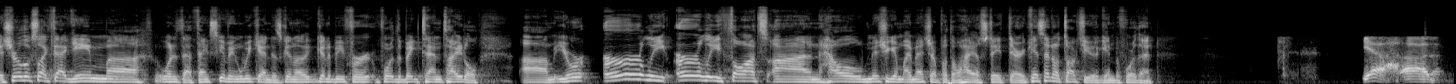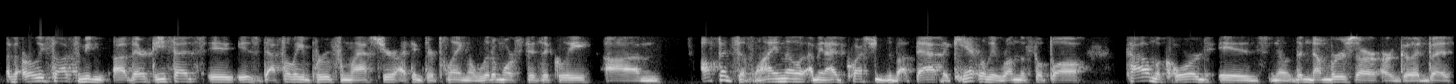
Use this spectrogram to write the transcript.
it sure looks like that game. Uh, what is that? Thanksgiving weekend is gonna gonna be for for the Big Ten title. Um, your early early thoughts on how Michigan might match up with Ohio State there. In case I don't talk to you again before that. Yeah, uh, the early thoughts. I mean, uh, their defense is, is, definitely improved from last year. I think they're playing a little more physically. Um, offensive line, though, I mean, I have questions about that. They can't really run the football. Kyle McCord is, you know, the numbers are, are good, but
